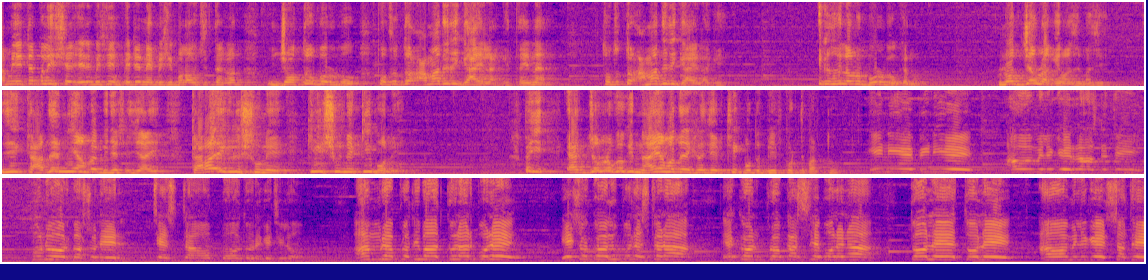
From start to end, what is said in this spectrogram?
আমি এটা বলি এর বেশি, এটা নিয়ে বেশি বলা উচিত কারণ যত বলব, তত তো আমাদেরই গায়ে লাগে, তাই না? তত তো আমাদেরই গায়ে লাগে। এটা হলে আমরা বলব কেন? লজ্জাও লাগে মাঝে মাঝে। যে কাদের নিয়ে আমরা বিদেশে যাই? কারা এগুলি শুনে, কি শুনে, কি বলে? এই একজন লোক কি নাই আমাদের এখানে যে ঠিক মতো বিহেভ করতে পারতো? ইনিয়ে বিনিয়ে আওয়ামী লীগের রাজনীতি পুনর্বাসনের চেষ্টা অব্যাহত রেখেছিল। আমরা প্রতিবাদ করার পরে এ সকল উপদেষ্টারা এখন প্রকাশ্যে বলে না, তলে তলে আওয়ামী লীগের সাথে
